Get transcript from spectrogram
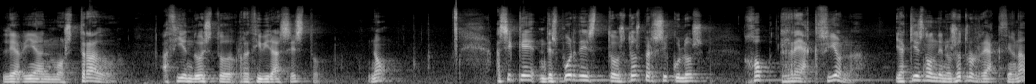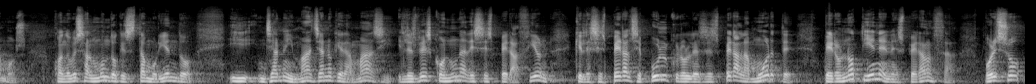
le habían mostrado, haciendo esto recibirás esto. No. Así que después de estos dos versículos, Job reacciona. Y aquí es donde nosotros reaccionamos. Cuando ves al mundo que se está muriendo y ya no hay más, ya no queda más, y, les ves con una desesperación, que les espera el sepulcro, les espera la muerte, pero no tienen esperanza. Por eso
